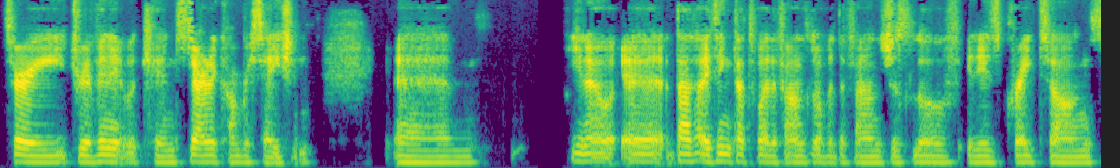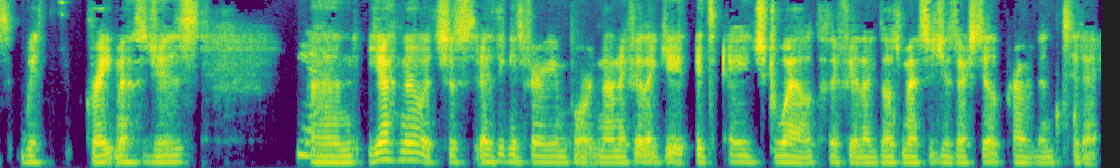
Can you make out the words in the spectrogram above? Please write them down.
it's very driven. It can start a conversation. Um, you know, uh, that I think that's why the fans love it. The fans just love it. Is great songs with great messages. Yeah. And yeah, no, it's just I think it's very important, and I feel like it, it's aged well because I feel like those messages are still prevalent today.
